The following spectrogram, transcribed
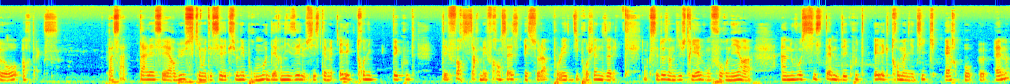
euros hors taxe. Passe à Thales et Airbus qui ont été sélectionnés pour moderniser le système électronique d'écoute des forces armées françaises et cela pour les dix prochaines années. Donc ces deux industriels vont fournir un nouveau système d'écoute électromagnétique ROEM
